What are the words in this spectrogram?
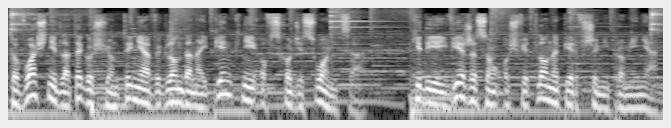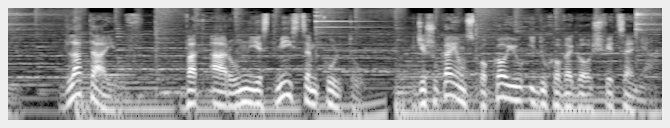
To właśnie dlatego świątynia wygląda najpiękniej o wschodzie słońca, kiedy jej wieże są oświetlone pierwszymi promieniami. Dla Tajów, Wat Arun jest miejscem kultu, gdzie szukają spokoju i duchowego oświecenia.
